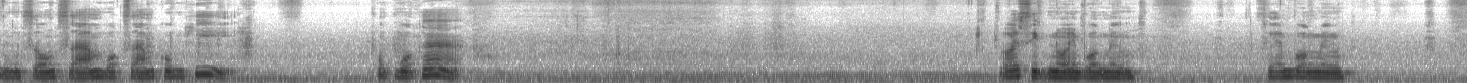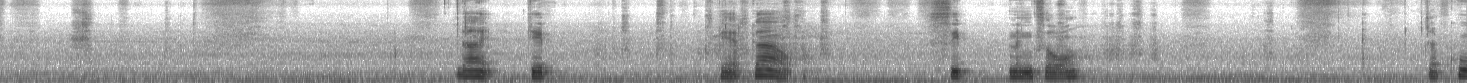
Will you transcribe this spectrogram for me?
หนึ่งสองสามบวกสามคงที่ หกบวกห้าร้อยสิบหน่วยบวกหนึ่งแสนบวกหนึ่งได้เจ็ดแปดเก้าสิบหนึ่งสองจับคู่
